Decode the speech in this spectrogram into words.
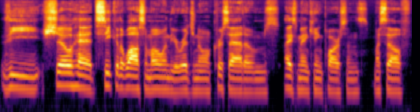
The show had Sika the Wild Samoan, the original, Chris Adams, Iceman King Parsons, myself,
